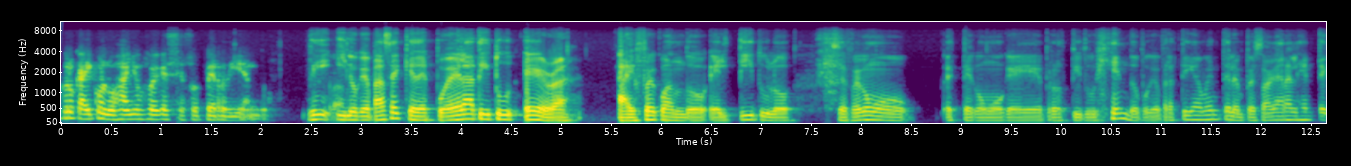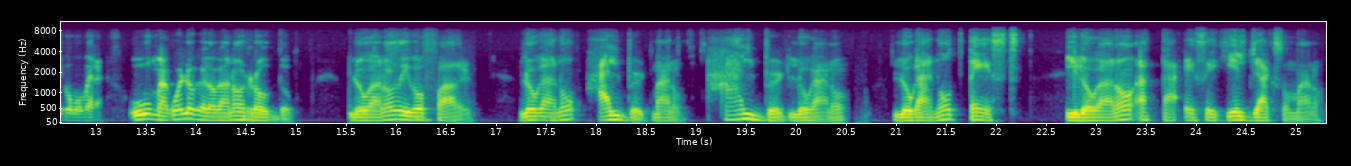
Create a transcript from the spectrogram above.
creo que ahí con los años fue que se fue perdiendo. Sí, y lo que pasa es que después de la Attitude Era, ahí fue cuando el título se fue como, este, como que prostituyendo, porque prácticamente lo empezó a ganar gente como, mira, uh, me acuerdo que lo ganó Road Dogg, lo ganó The Godfather, lo ganó Albert, mano, Albert lo ganó, lo ganó Test, y lo ganó hasta Ezequiel Jackson, mano.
